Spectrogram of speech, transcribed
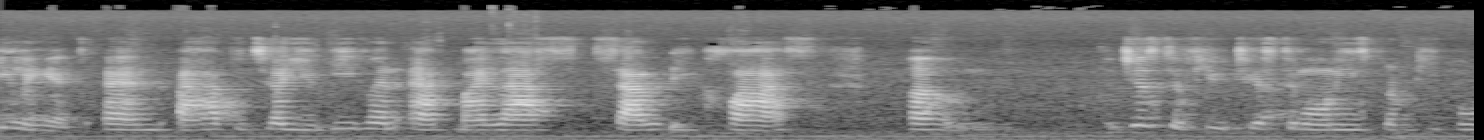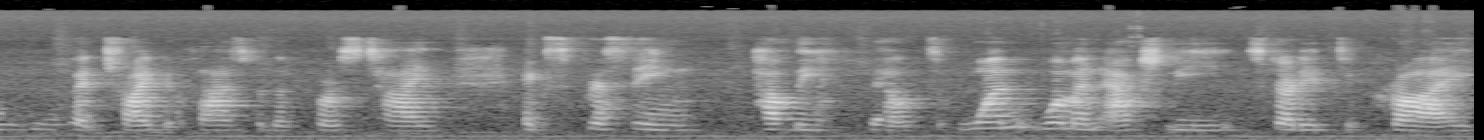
feeling it. And I have to tell you, even at my last Saturday class. Um, just a few testimonies from people who had tried the class for the first time, expressing how they felt. One woman actually started to cry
